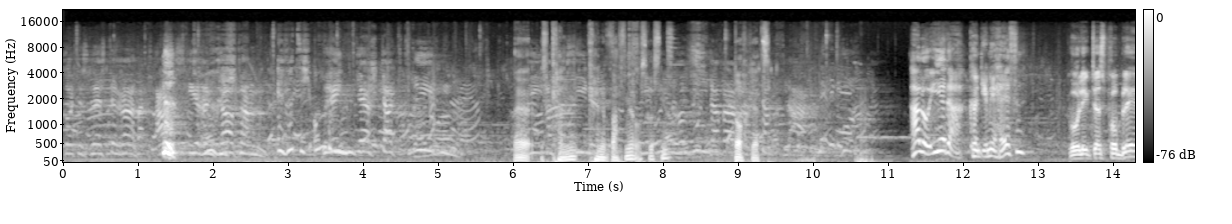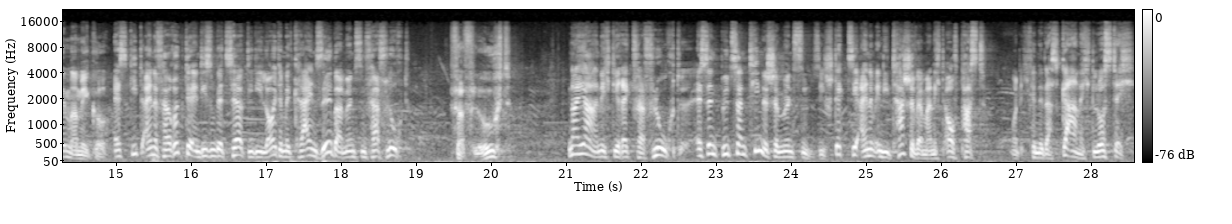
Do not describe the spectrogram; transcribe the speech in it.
Gotteslästerer aus ihren Körpern. Er wird sich umbringen. Bringt der Stadt Frieden. Äh, ich kann keine Waffen mehr ausrüsten. Doch, jetzt. Hallo ihr da, könnt ihr mir helfen? Wo liegt das Problem, Amico? Es gibt eine Verrückte in diesem Bezirk, die die Leute mit kleinen Silbermünzen verflucht. Verflucht? Naja, nicht direkt verflucht. Es sind byzantinische Münzen. Sie steckt sie einem in die Tasche, wenn man nicht aufpasst. Und ich finde das gar nicht lustig.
